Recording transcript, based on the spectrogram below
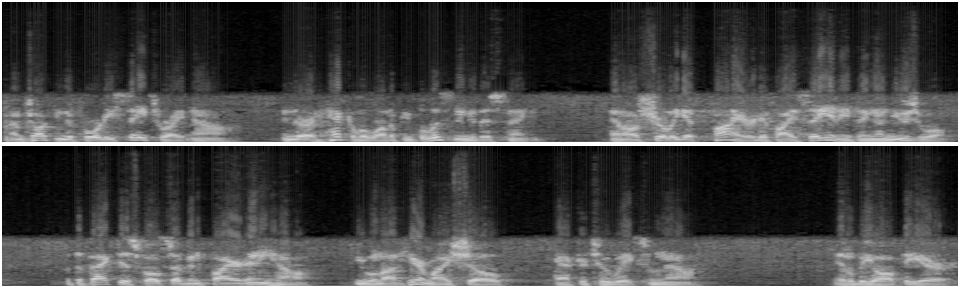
I'm talking to 40 states right now. And there are a heck of a lot of people listening to this thing. And I'll surely get fired if I say anything unusual. But the fact is, folks, I've been fired anyhow. You will not hear my show after two weeks from now. It'll be off the air.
